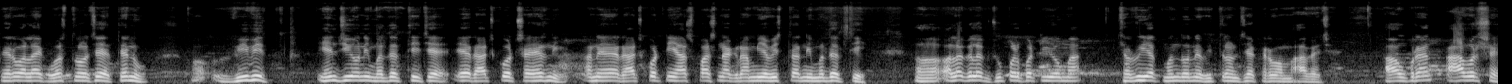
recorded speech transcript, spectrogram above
પહેરવાલાયક વસ્ત્રો છે તેનું વિવિધ એનજીઓની મદદથી છે એ રાજકોટ શહેરની અને રાજકોટની આસપાસના ગ્રામ્ય વિસ્તારની મદદથી અલગ અલગ ઝૂંપડપટ્ટીઓમાં જરૂરિયાતમંદોને વિતરણ છે કરવામાં આવે છે. આ ઉપરાંત આ વર્ષે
